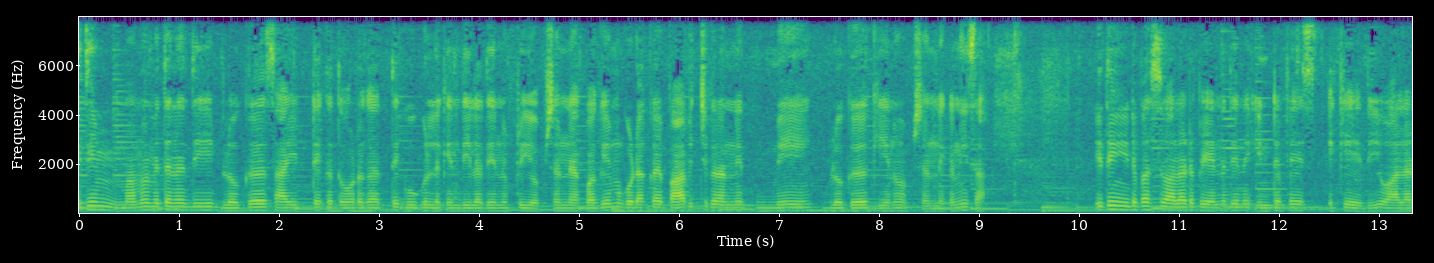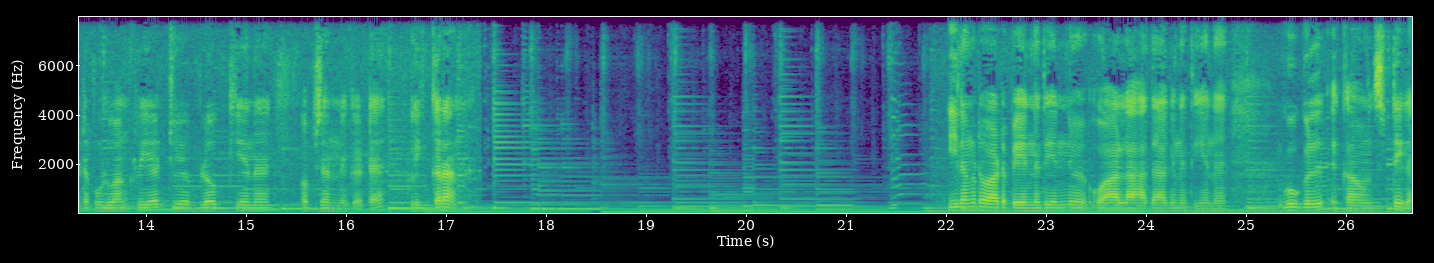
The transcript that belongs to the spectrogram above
ඉතින් මම මෙතනදී බ්ලොග සයිට් එක තෝරගත්තේ Google එකෙන් දීලා තියෙන ෆ්‍රී ඔප්ෂන් එකක් වගේම ගොඩක් අය පාවිච්චි කරන්නේ මේ බ්ලොග කියන ඔප්ෂන් එක නිසා. ඉතින් ඊට පස්ස ඔයාලට පේන්න තියෙන ඉන්ටර්ෆේස් එකේදී ඔයාලට පුළුවන් ක්‍රියට්ිය බ්ලොග් කියන ඔප්ෂන් එකට කලික් කරන්න. ඊළඟට වාට පේන්න තියෙන්නේ ඔයාලා හදාගෙන තියෙන Google එකකවන්ස් ටික.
